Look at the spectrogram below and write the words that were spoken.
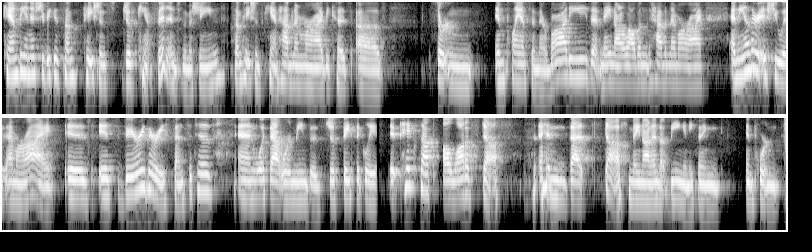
Can be an issue because some patients just can't fit into the machine. Some patients can't have an MRI because of certain implants in their body that may not allow them to have an MRI. And the other issue with MRI is it's very, very sensitive. And what that word means is just basically it picks up a lot of stuff, and that stuff may not end up being anything important.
